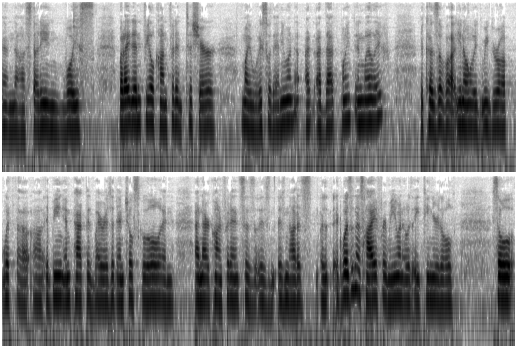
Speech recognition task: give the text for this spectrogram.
and uh, studying voice, but I didn't feel confident to share my voice with anyone at, at that point in my life because of uh, you know we, we, grew up with uh, uh being impacted by residential school and and our confidence is, is, is not as, it wasn't as high for me when I was 18 years old. So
